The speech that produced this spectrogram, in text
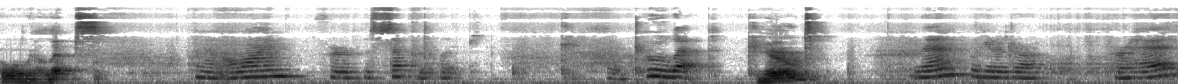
oh, the lips. And then a line for the separate lips. And two lips. Cute. And then we're gonna draw her head,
